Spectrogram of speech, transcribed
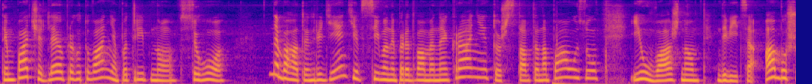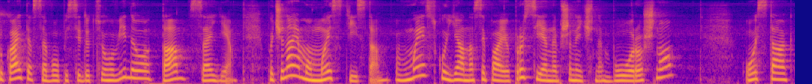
Тим паче для його приготування потрібно всього небагато інгредієнтів, всі вони перед вами на екрані, тож ставте на паузу і уважно дивіться, або шукайте все в описі до цього відео, там все є. Починаємо ми з тіста. В миску я насипаю просіяне пшеничне борошно. Ось так.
